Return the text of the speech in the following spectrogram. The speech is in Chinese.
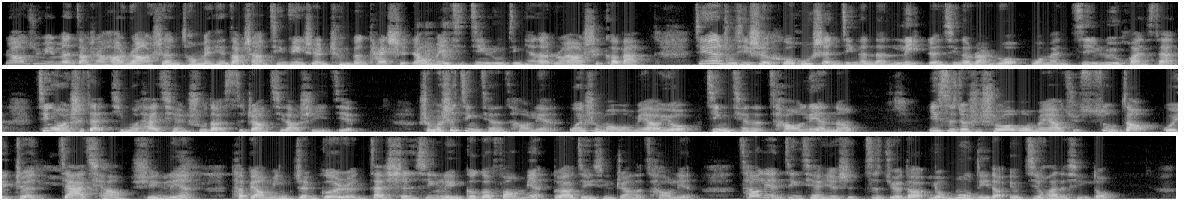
荣耀居民们，早上好！荣耀神从每天早上亲近神、晨更开始，让我们一起进入今天的荣耀时刻吧。今天的主题是合乎圣经的能力，人性的软弱，我们纪律涣散。经文是在提摩太前书的四章七到十一节。什么是敬虔的操练？为什么我们要有敬虔的操练呢？意思就是说，我们要去塑造、归正、加强、训练。它表明整个人在身心灵各个方面都要进行这样的操练。操练进前也是自觉的、有目的的、有计划的行动。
